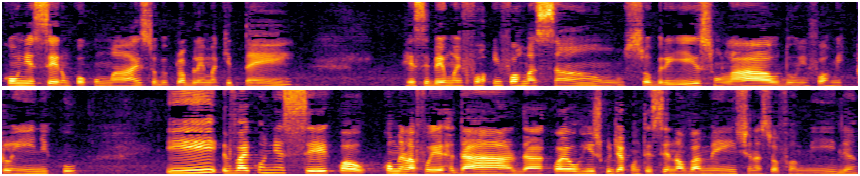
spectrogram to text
conhecer um pouco mais sobre o problema que tem, receber uma infor informação sobre isso, um laudo, um informe clínico, e vai conhecer qual, como ela foi herdada, qual é o risco de acontecer novamente na sua família.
